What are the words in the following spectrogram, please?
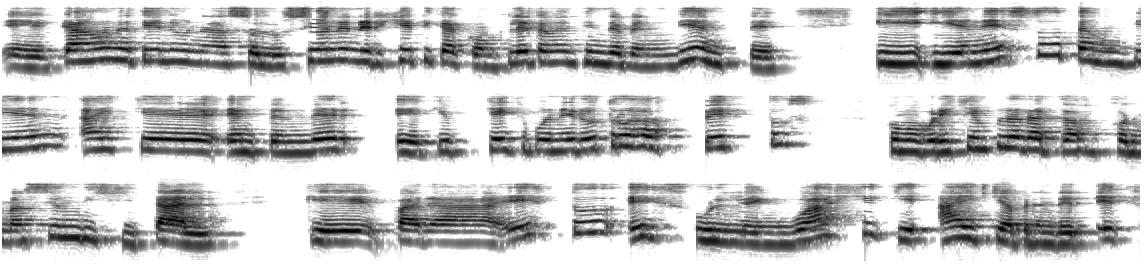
Eh, cada una tiene una solución energética completamente independiente. Y, en eso también hay que entender eh, que, que hay que poner otros aspectos, como por ejemplo la transformación digital que para esto es un lenguaje que hay que aprender. Eh,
